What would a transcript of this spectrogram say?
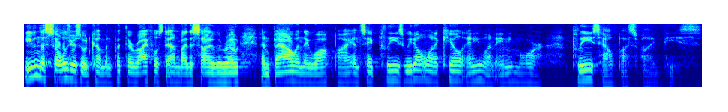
even the soldiers would come and put their rifles down by the side of the road and bow when they walked by and say, Please, we don't want to kill anyone anymore. Please help us find peace.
